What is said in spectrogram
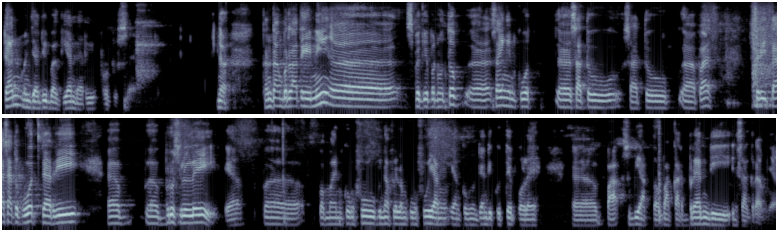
dan menjadi bagian dari produsen. Nah, tentang berlatih ini eh, sebagai penutup eh, saya ingin quote eh, satu satu apa cerita satu quote dari eh, eh Bruce Lee ya pemain kungfu bintang film kungfu yang yang kemudian dikutip oleh eh, Pak Subiakto pakar brand di Instagramnya.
